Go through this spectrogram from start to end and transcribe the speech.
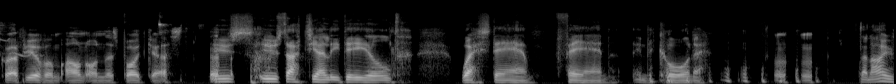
Quite a few of them aren't on this podcast. Who's who's that jelly dealed West Ham fan in the corner? Don't know.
